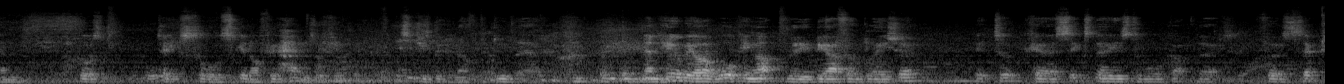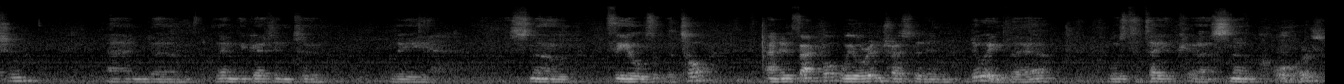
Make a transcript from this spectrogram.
and of course it takes all the skin off your hands if you're stupid enough to do that. and here we are walking up the Biafo Glacier. It took uh, six days to walk up that first section, and um, then we get into the snow fields at the top. And in fact, what we were interested in doing there was to take uh, snow cores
